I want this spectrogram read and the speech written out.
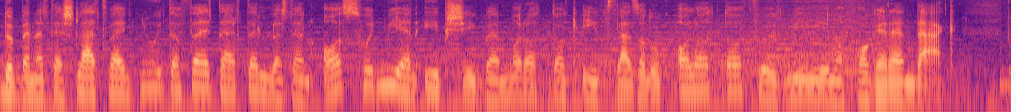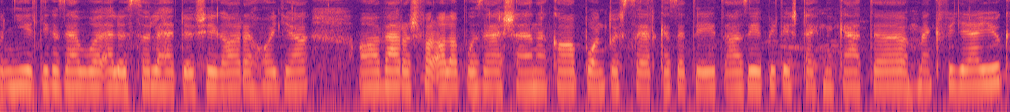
Döbbenetes látványt nyújt a feltár területen az, hogy milyen épségben maradtak évszázadok alatt a föld mélyén a fagerendák nyílt igazából először lehetőség arra, hogy a, a városfal alapozásának a pontos szerkezetét, az építéstechnikát megfigyeljük.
